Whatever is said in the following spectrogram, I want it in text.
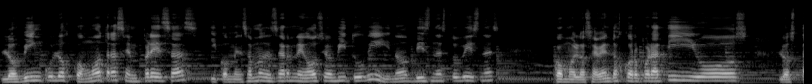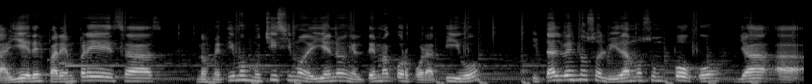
los vínculos con otras empresas y comenzamos a hacer negocios B2B, ¿no? Business to business, como los eventos corporativos, los talleres para empresas, nos metimos muchísimo de lleno en el tema corporativo y tal vez nos olvidamos un poco, ya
